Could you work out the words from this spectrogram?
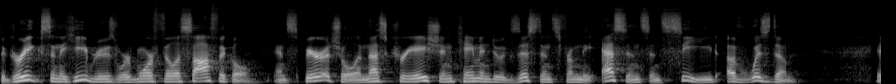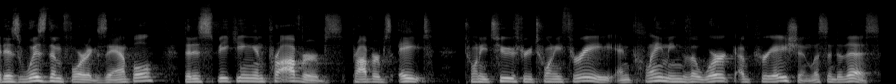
The Greeks and the Hebrews were more philosophical and spiritual, and thus creation came into existence from the essence and seed of wisdom. It is wisdom, for example, that is speaking in Proverbs, Proverbs 8, 22 through 23, and claiming the work of creation. Listen to this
